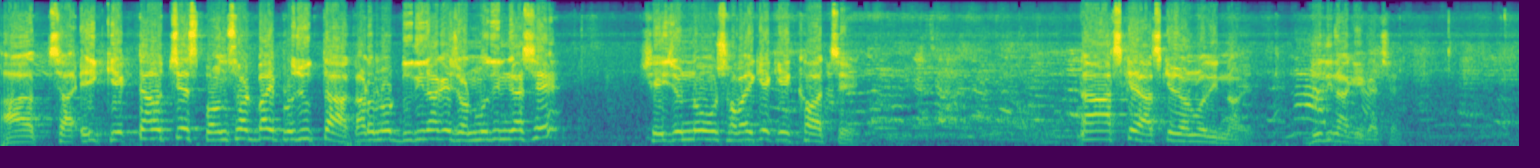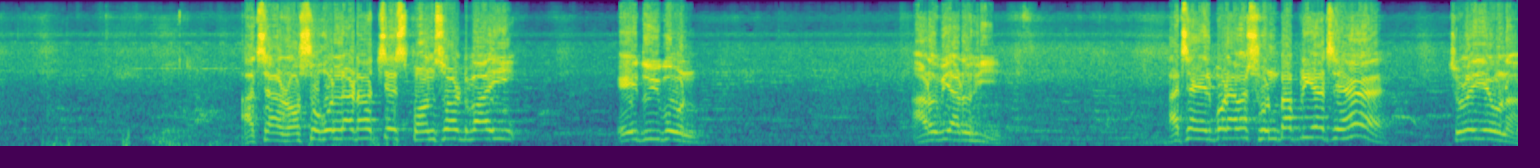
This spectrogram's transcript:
আচ্ছা এই কেকটা হচ্ছে স্পন্সর্ড বাই প্রযুক্তা, কারণ ওর দুদিন আগে জন্মদিন গেছে, সেই জন্য ও সবাইকে কেক খাওয়াচ্ছে। না, আজকে আজকে জন্মদিন নয়, দুদিন আগে গেছে। আচ্ছা রসগোল্লাটা হচ্ছে স্পন্সর্ড বাই এই দুই বোন, আরবি আরোহী। আচ্ছা এরপরে আবার সোনপাপড়ি আছে হ্যাঁ? চলে যেও না।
